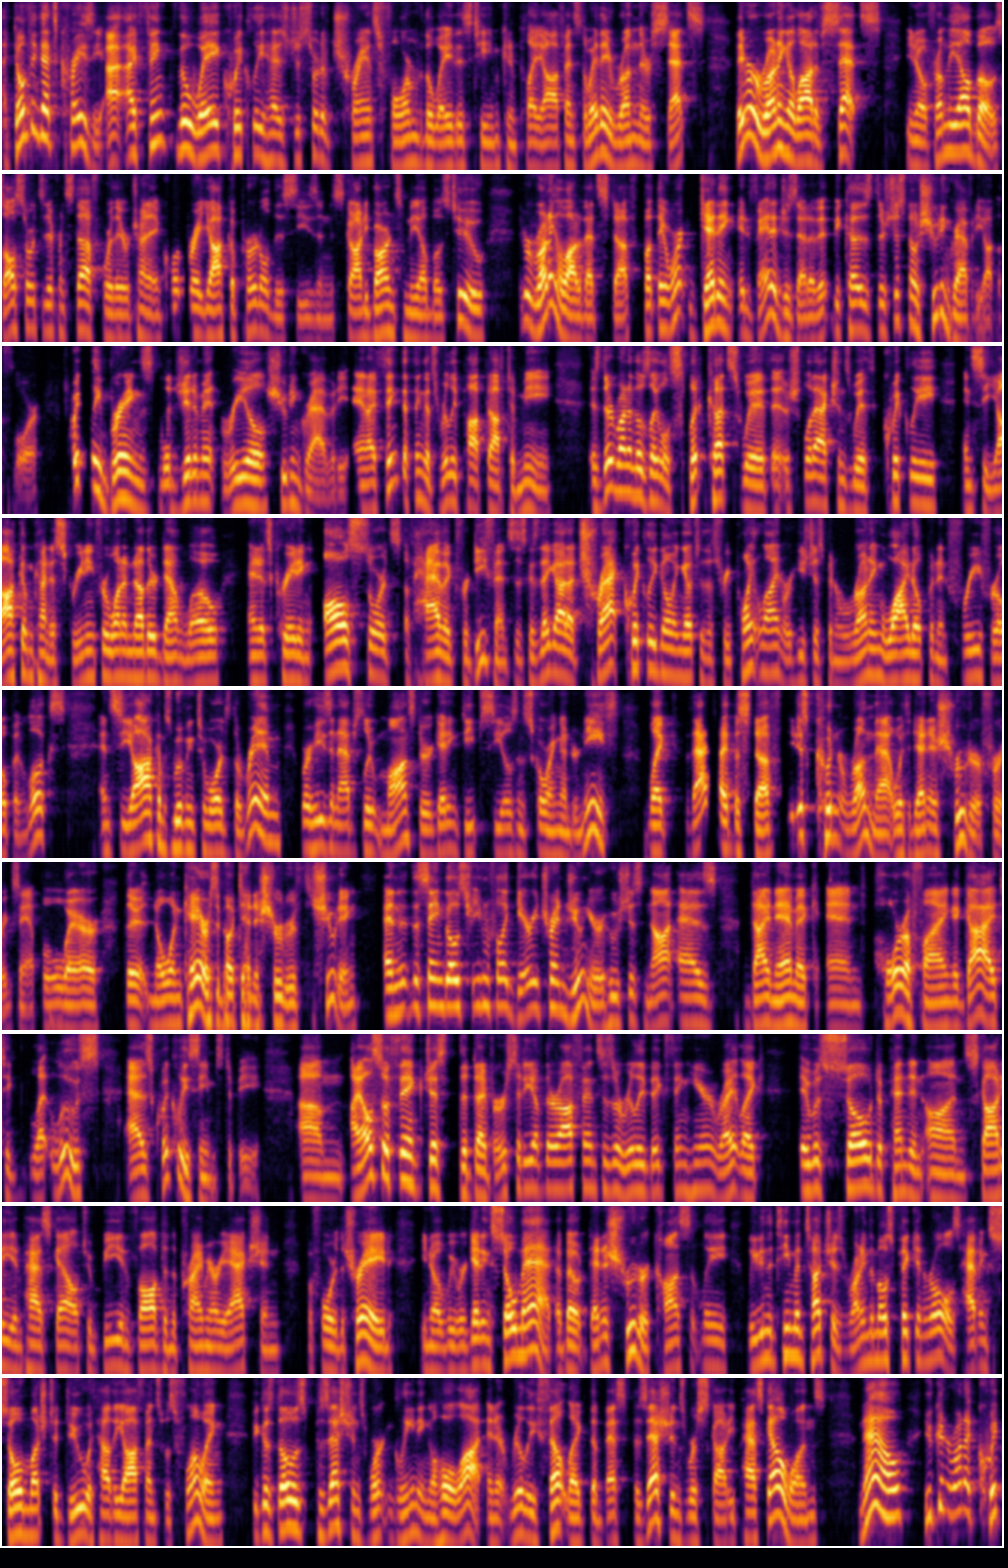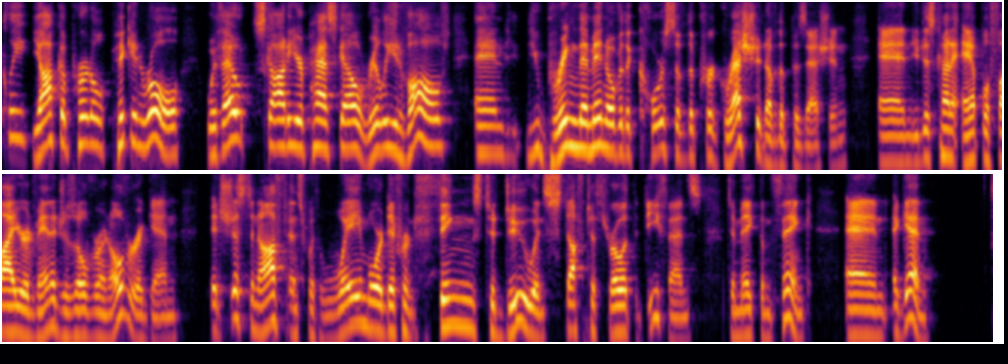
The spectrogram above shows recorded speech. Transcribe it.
I don't think that's crazy. I, I think the way Quickley has just sort of transformed the way this team can play offense, the way they run their sets. They were running a lot of sets you know, from the elbows, all sorts of different stuff where they were trying to incorporate Jakob Poeltl this season, Scottie Barnes from the elbows too. They were running a lot of that stuff, but they weren't getting advantages out of it because there's just no shooting gravity on the floor. Quickley brings legitimate, real shooting gravity. And I think the thing that's really popped off to me is they're running those little split cuts with or split actions with Quickley and Siakam kind of screening for one another down low and it's creating all sorts of havoc for defenses because they got to track Quickley going out to the three point line where he's just been running wide open and free for open looks. And Siakam's moving towards the rim where he's an absolute monster, getting deep seals and scoring underneath. Like that type of stuff, you just couldn't run that with Dennis Schroeder, for example, where the, no one cares about Dennis Schroeder shooting. And the same goes for even for like Gary Trent Jr., who's just not as dynamic and horrifying a guy to let loose as Quickley seems to be. Um, I also think just the diversity of their offense is a really big thing here, right? Like it was so dependent on Scotty and Pascal to be involved in the primary action before the trade. You know, we were getting so mad about Dennis Schroeder constantly leading the team in touches, running the most pick and rolls, having so much to do with how the offense was flowing because those possessions weren't gleaning a whole lot. And it really felt like the best possessions were Scottie Pascal ones. Now you can run a Quickley Jakob Poeltl pick and roll without Scottie or Pascal really involved, and you bring them in over the course of the progression of the possession, and you just kind of amplify your advantages over and over again. It's just an offense with way more different things to do and stuff to throw at the defense to make them think. And again,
